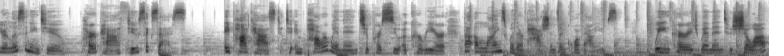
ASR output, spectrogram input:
You're listening to Her Path to Success, a podcast to empower women to pursue a career that aligns with their passions and core values. We encourage women to show up,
